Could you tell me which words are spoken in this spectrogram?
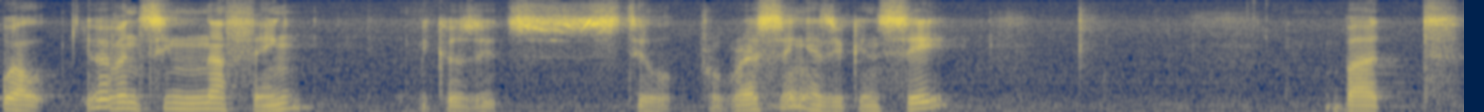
Well you haven't seen nothing because it's still progressing as you can see. But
